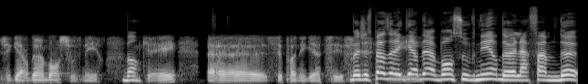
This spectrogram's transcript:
j'ai gardé un bon souvenir. Bon. OK? Euh, c'est pas négatif. Ben, J'espère que vous allez garder un bon souvenir de la femme de.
